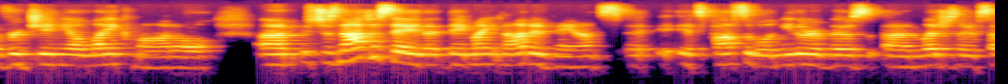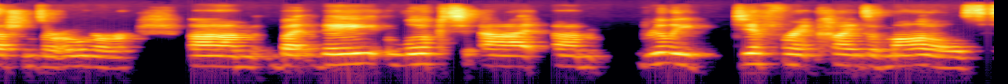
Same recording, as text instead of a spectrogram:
a Virginia-like model, um, which is not to say that they might not advance. It's possible. Neither of those um, legislative sessions are over, um, but they looked at um, really different kinds of models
